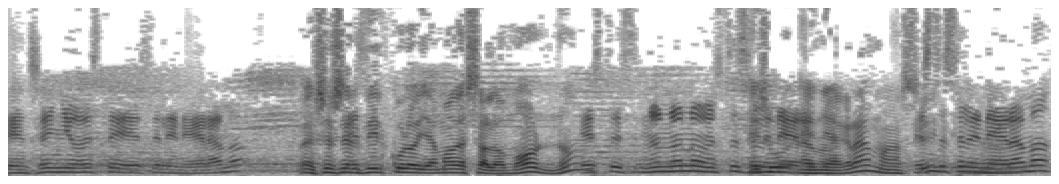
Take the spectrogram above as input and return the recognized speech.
te enseño, este es el enneagrama. Eso es el Es- círculo llamado de Salomón, ¿no? Este es, no, no, no, este es, Es el enneagrama. sí. Este es el Ah. enneagrama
